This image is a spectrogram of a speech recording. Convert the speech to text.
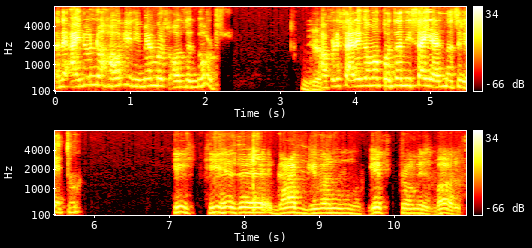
અને I don't know how he remembers all the notes આપણે સારેગામા પદ નિશા યાદ નથી રહેતું. He he has a God-given gift from his birth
